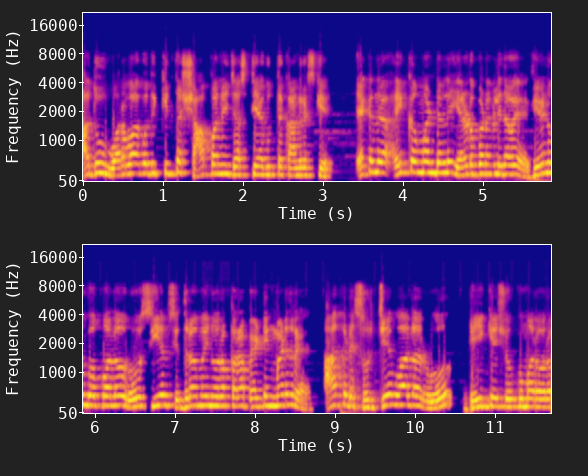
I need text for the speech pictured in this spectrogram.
ಅದು ವರವಾಗೋದಕ್ಕಿಂತ ಶಾಪನೇ ಜಾಸ್ತಿ ಆಗುತ್ತೆ ಕಾಂಗ್ರೆಸ್ಗೆ. ಯಾಕಂದ್ರೆ ಹೈಕಮಾಂಡ್ ಅಲ್ಲಿ ಎರಡು ಬಣಗಳಿದಾವೆ. ವೇಣುಗೋಪಾಲ್ ಅವರು, ಸಿಎಂ ಸಿದ್ದರಾಮಯ್ಯನವರ ಪರ ಬ್ಯಾಟಿಂಗ್ ಮಾಡಿದ್ರೆ, ಆ ಕಡೆ ಸುರ್ಜೇವಾಲ್ ಅವರು, ಡಿ ಕೆ ಶಿವಕುಮಾರ್ ಅವರ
